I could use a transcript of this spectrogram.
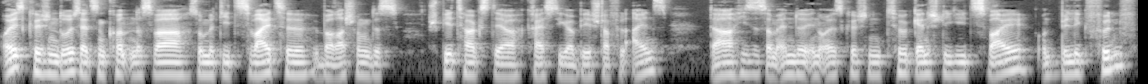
Euskirchen durchsetzen konnten. Das war somit die zweite Überraschung des Spieltags der Kreisliga B Staffel 1. Da hieß es am Ende in Euskirchen Türk Genschligi 2 und Billig 5.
